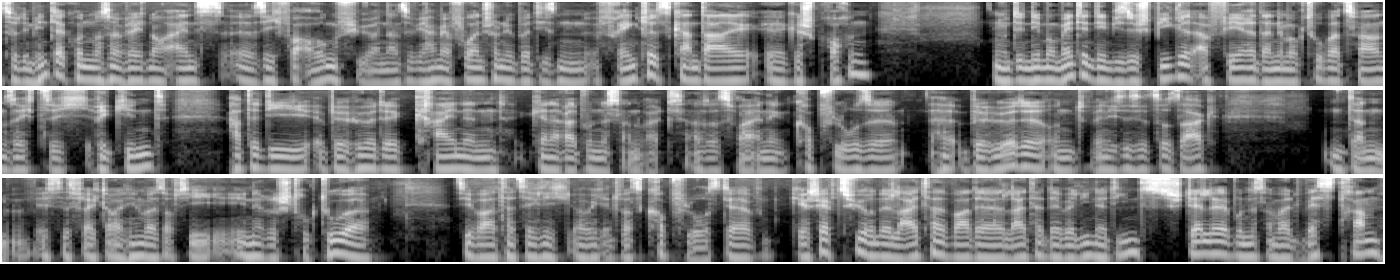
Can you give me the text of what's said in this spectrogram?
zu dem Hintergrund muss man vielleicht noch eins sich vor Augen führen. Also wir haben ja vorhin schon über diesen Frenkel-Skandal gesprochen. Und in dem Moment, in dem diese Spiegel-Affäre dann im Oktober 62 beginnt, hatte die Behörde keinen Generalbundesanwalt. Also es war eine kopflose äh, Behörde und wenn ich das jetzt so sage, dann ist es vielleicht auch ein Hinweis auf die innere Struktur. Sie war tatsächlich, glaube ich, etwas kopflos. Der geschäftsführende Leiter war der Leiter der Berliner Dienststelle, Bundesanwalt Westram,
